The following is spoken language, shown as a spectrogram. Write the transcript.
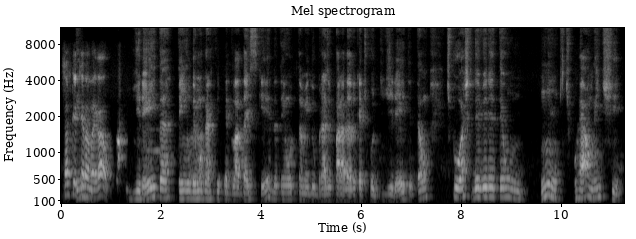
Sabe o que, que era legal? Direita, tem o Democracia que é do lado da esquerda, tem outro também do Brasil Paralelo que é tipo de direita. Então, tipo, acho que deveria ter um, um que, tipo, realmente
